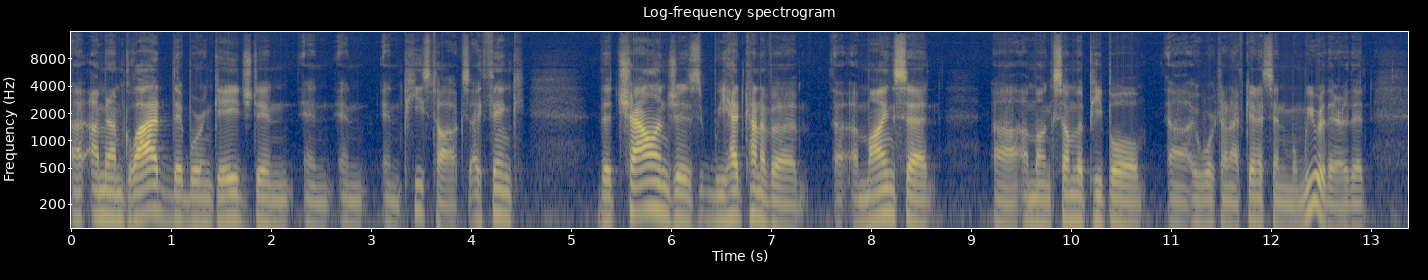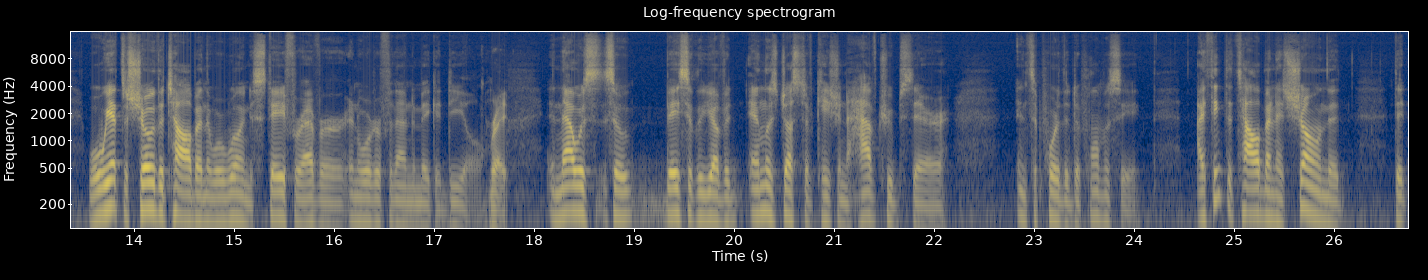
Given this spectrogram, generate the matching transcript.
I, I mean, I'm glad that we're engaged in in in, in peace talks. I think the challenge is we had kind of a a, mindset uh, among some of the people uh, who worked on Afghanistan when we were there that well, we have to show the Taliban that we're willing to stay forever in order for them to make a deal. Right. And that was so basically you have an endless justification to have troops there in support of the diplomacy. I think the Taliban has shown that that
